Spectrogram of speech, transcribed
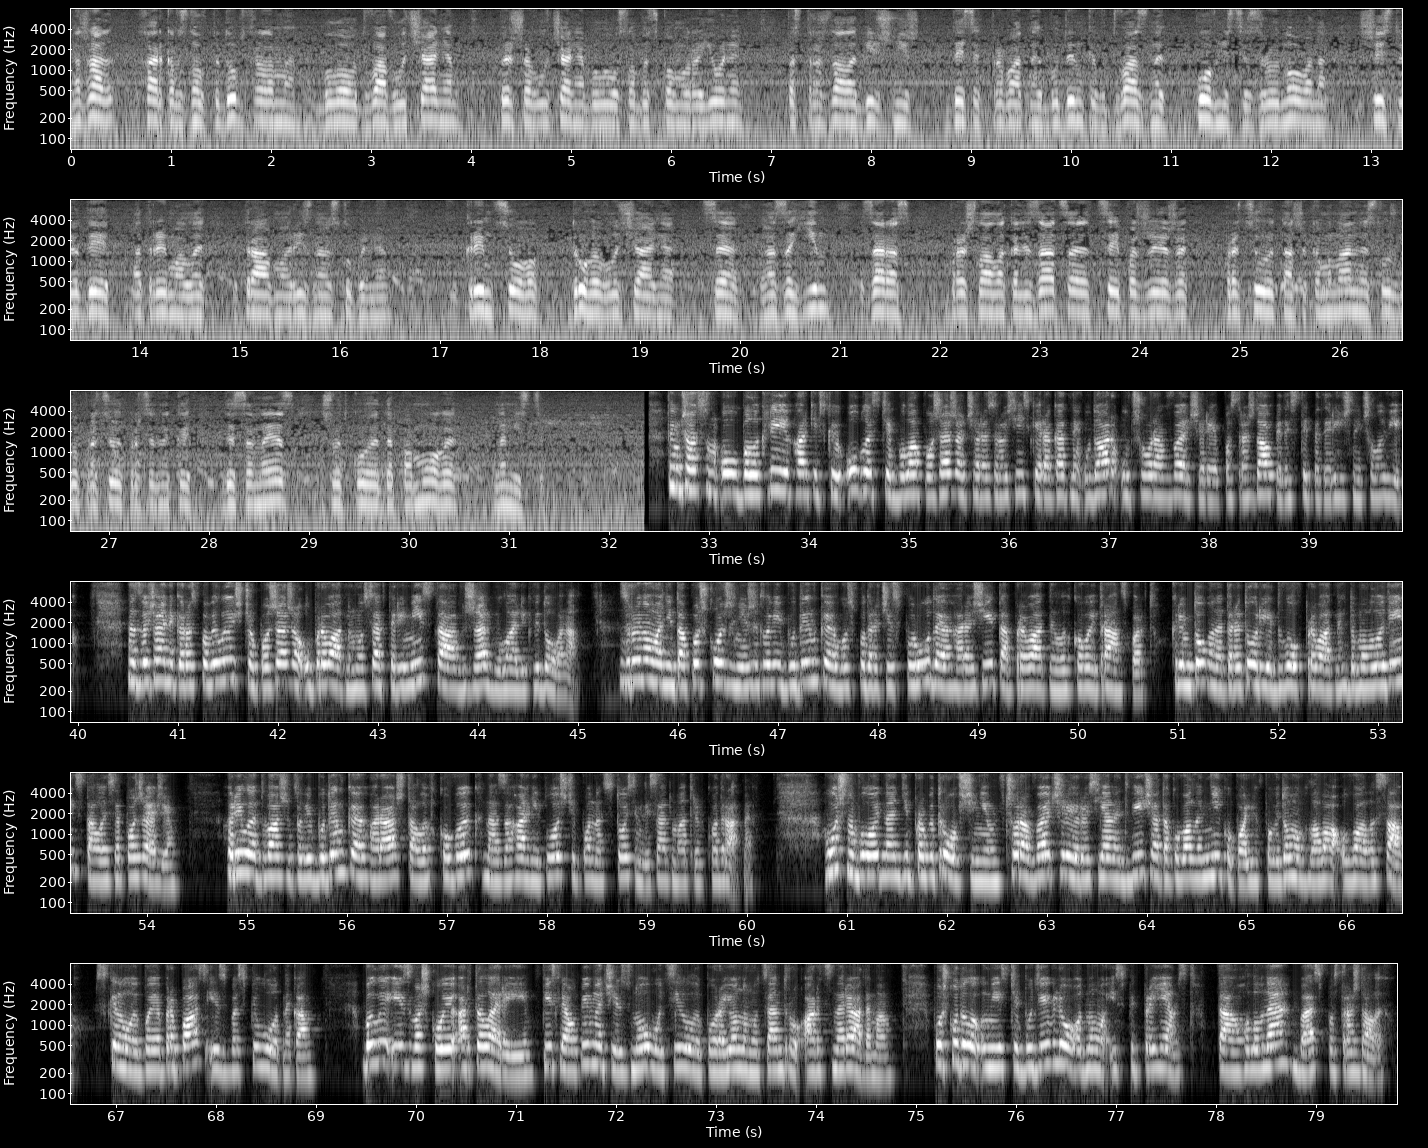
На жаль, Харків знов під обстрілами. Було два влучання. Перше влучання було у Слободському районі. Постраждало більш ніж 10 приватних будинків. Два з них повністю зруйновано. Шість людей отримали травми різного ступеня. Крім цього, друге влучання це газогін. Зараз пройшла локалізація цієї пожежі. Працюють наші комунальні служби, працюють працівники ДСНС, швидкої допомоги на місці. Тим часом у Балаклії Харківської області була пожежа через російський ракетний удар учора ввечері. Постраждав 55-річний чоловік. Надзвичайники розповіли, що пожежа у приватному секторі міста вже була ліквідована. Зруйновані та пошкоджені житлові будинки, господарчі споруди, гаражі та приватний легковий транспорт. Крім того, на території двох приватних домоволодінь сталися пожежі. Горіли два житлові будинки, гараж та легковик на загальній площі понад 170 метрів квадратних. Гучно було й на Дніпропетровщині. Вчора ввечері росіяни двічі атакували Нікополь, повідомив глава ОВА Лисак. Скинули боєприпас із безпілотника. Били із важкої артилерії. Після опівночі знову цілили по районному центру артснарядами. Пошкодили у місті будівлю одного із підприємств. Та головне без постраждалих.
